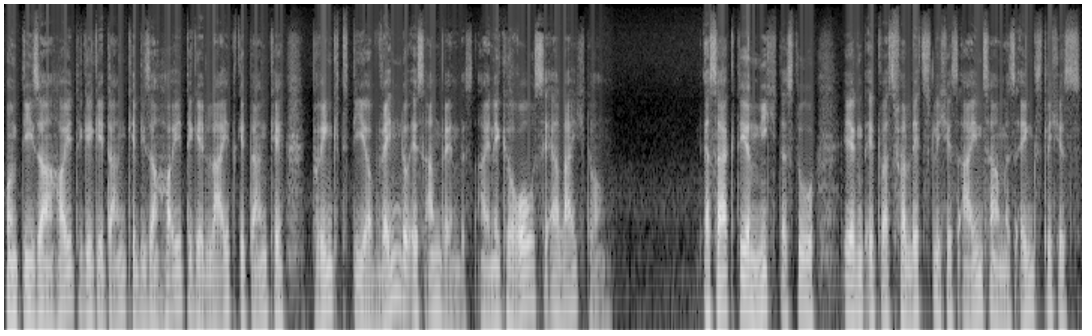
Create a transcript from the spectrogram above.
Und dieser heutige Gedanke, dieser heutige Leitgedanke bringt dir, wenn du es anwendest, eine große Erleichterung. Er sagt dir nicht, dass du irgendetwas Verletzliches, Einsames, Ängstliches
